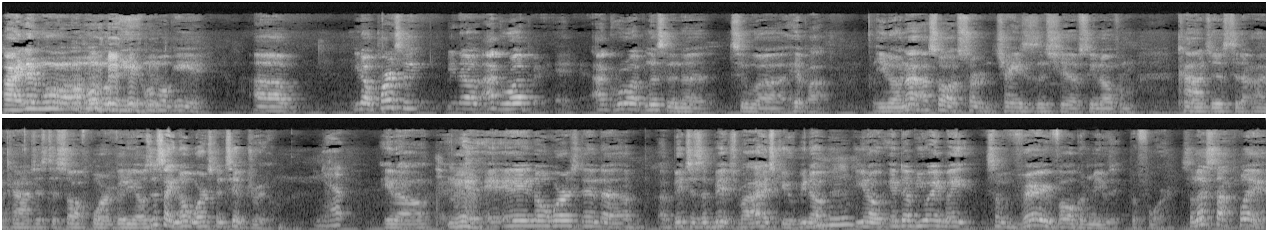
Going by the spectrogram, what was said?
All right, let me one, one more again, one more game. Um, you know, personally, you know, I grew up, I grew up listening to, to uh, hip hop. You know, and I, I saw certain changes and shifts, you know, from conscious to the unconscious to soft porn videos. This ain't no worse than tip drill. Yep. You know, Yeah. it, it ain't no worse than a, a bitch is a bitch by Ice Cube. You know, mm-hmm. you know, NWA made some very vulgar music before. So let's stop playing.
